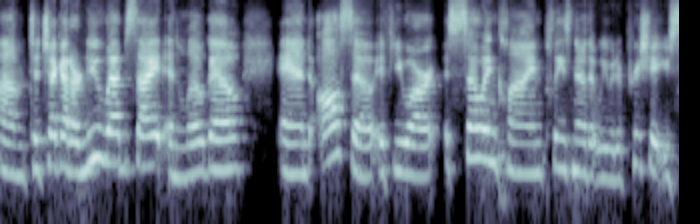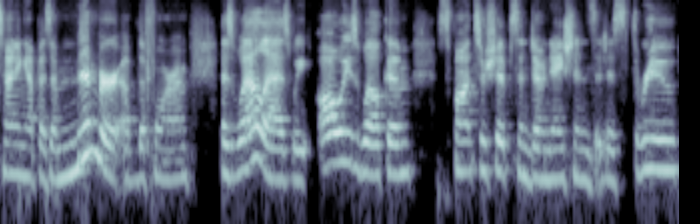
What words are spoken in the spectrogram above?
um, to check out our new website and logo. And also, if you are so inclined, please know that we would appreciate you signing up as a member of the forum, as well as we always welcome sponsorships and donations. It is through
